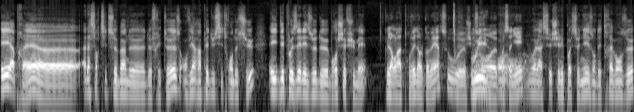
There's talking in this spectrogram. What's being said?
Et après, euh, à la sortie de ce bain de, de friteuse, on vient râper du citron dessus et y déposer les œufs de brochet fumé. Que l'on a trouvé dans le commerce ou euh, chez oui, son euh, on- poissonnier on- voilà, c'est chez les poissonniers, ils ont des très bons œufs.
